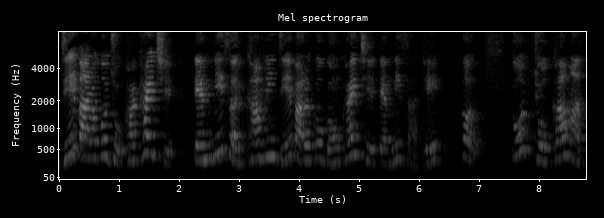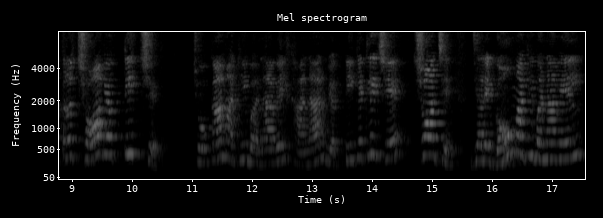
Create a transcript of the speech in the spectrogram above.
જે બાળકો ચોખા ખાય છે, તેમની સરખામણી જે બાળકો ઘઉં ખાય છે, તેમની સાથે કરો. તો ચોખા માત્ર છ વ્યક્તિ જ છે. ચોખામાંથી બનાવેલ ખાનાર વ્યક્તિ કેટલી છે? છ છે. જ્યારે ઘઉંમાંથી બનાવેલ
